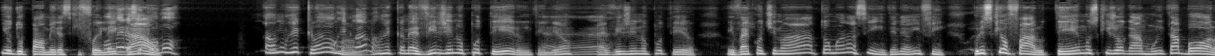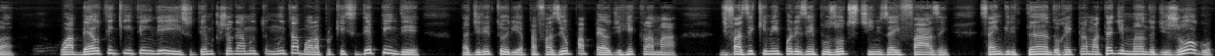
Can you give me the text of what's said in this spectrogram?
E o do Palmeiras, que foi É. Palmeiras legal. reclamou? Não, não reclama. Não reclama. É virgem no puteiro, entendeu? É. virgem no puteiro. E vai continuar tomando assim, entendeu? Enfim, por isso que eu falo, temos que jogar muita bola. O Abel tem que entender isso, temos que jogar muito, muita bola, porque se depender da diretoria para fazer o papel de reclamar, de fazer que nem, por exemplo, os outros times aí fazem, saem gritando, reclamam até de mando de jogo,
